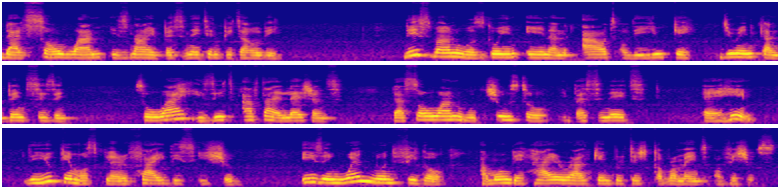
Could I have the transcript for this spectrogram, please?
that someone is now impersonating Peter Obi? This man was going in and out of the UK during campaign season. So why is it after elections that someone would choose to impersonate uh, him? The UK must clarify this issue. He is a well-known figure among the high-ranking British government officials.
